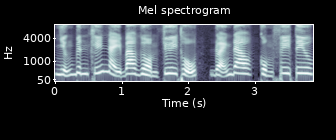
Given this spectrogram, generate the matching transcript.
Những binh khí này bao gồm truy thủ, đoạn đao cùng phi tiêu.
